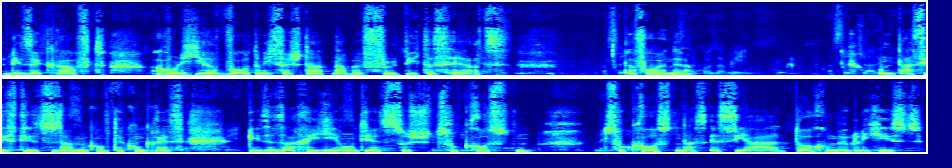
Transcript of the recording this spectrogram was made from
diese Kraft. Auch wenn ich ihre Worte nicht verstanden habe, fühlte ich das Herz der Freunde. Und das ist diese Zusammenkunft, der Kongress, diese Sache hier und jetzt zu, zu krusten. Zu krusten, dass es ja doch möglich ist,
